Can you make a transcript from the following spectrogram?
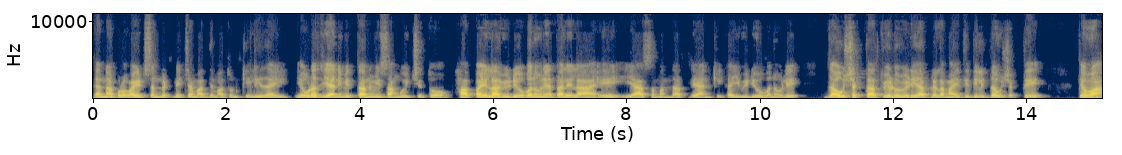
त्यांना प्रोव्हाइड संघटनेच्या माध्यमातून केली जाईल. एवढंच या निमित्तानं मी सांगू इच्छितो हा पहिला व्हिडिओ बनवण्यात आलेला आहे. या संबंधातले आणखी काही व्हिडिओ बनवले जाऊ शकतात वेळोवेळी आपल्याला माहिती दिली जाऊ शकते. तेव्हा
